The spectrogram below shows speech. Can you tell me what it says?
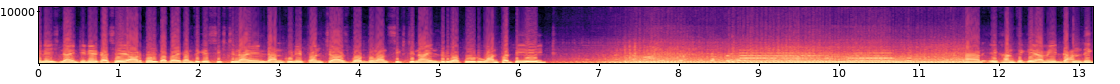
এনএইচ নাইনটিনের কাছে আর কলকাতা এখান থেকে সিক্সটি নাইন ডানকুনি পঞ্চাশ, Bardhaman sixty nine Durgapur one thirty eight আর এখান থেকে আমি ডান দিক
